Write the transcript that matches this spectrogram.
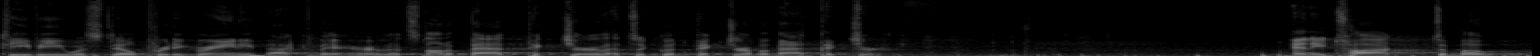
TV was still pretty grainy back there. That's not a bad picture, that's a good picture of a bad picture. And he talked about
